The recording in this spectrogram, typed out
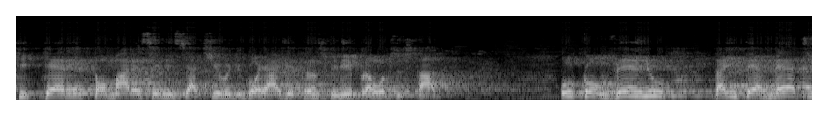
que querem tomar essa iniciativa de Goiás e transferir para outros estados. O convênio da internet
